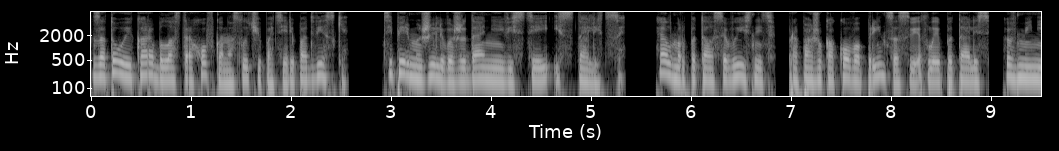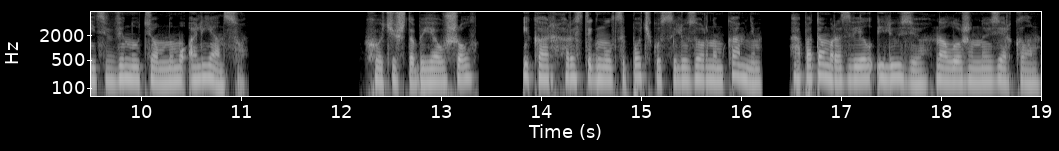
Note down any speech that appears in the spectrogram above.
зато у Икара была страховка на случай потери подвески. Теперь мы жили в ожидании вестей из столицы. Элмор пытался выяснить, пропажу какого принца светлые пытались вменить в вину темному альянсу. Хочешь, чтобы я ушел? Икар расстегнул цепочку с иллюзорным камнем, а потом развеял иллюзию, наложенную зеркалом.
